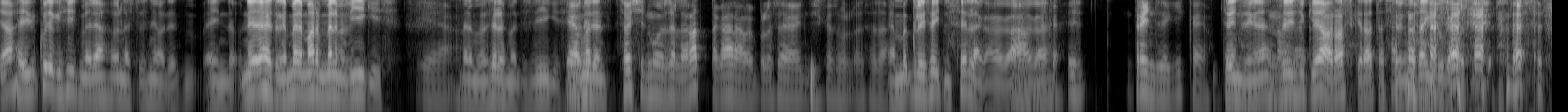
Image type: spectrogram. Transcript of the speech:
jah, ei kuidagi siis meil jah, õnnestus niimoodi, et ei, ühesõnaga me oleme, ma arvan, me oleme viigis yeah.. me oleme selles mõttes viigis. ja ma, on... sa ostsid mu selle ratta ka ära, võib-olla see andis ka sulle seda. ma küll ei sõitnud sellega, aga ah,, aga okay. ja siis trendi tegi ikka ju. trendi tegi jah no,, see oli siuke hea raske ratas, ma saingi tugevaks no täpselt.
